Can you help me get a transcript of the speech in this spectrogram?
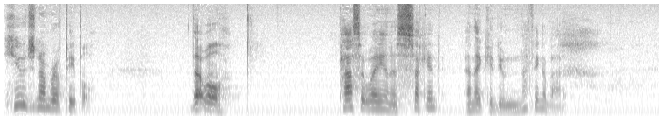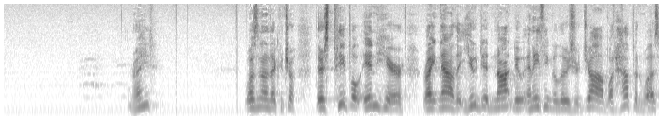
huge number of people that will pass away in a second and they could do nothing about it. Right? Wasn't under control. There's people in here right now that you did not do anything to lose your job. What happened was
